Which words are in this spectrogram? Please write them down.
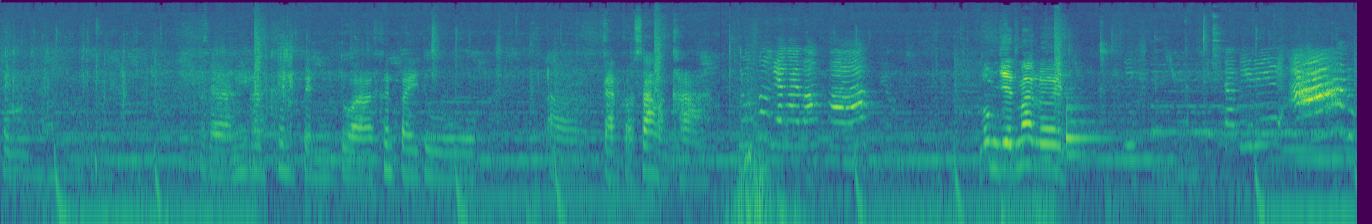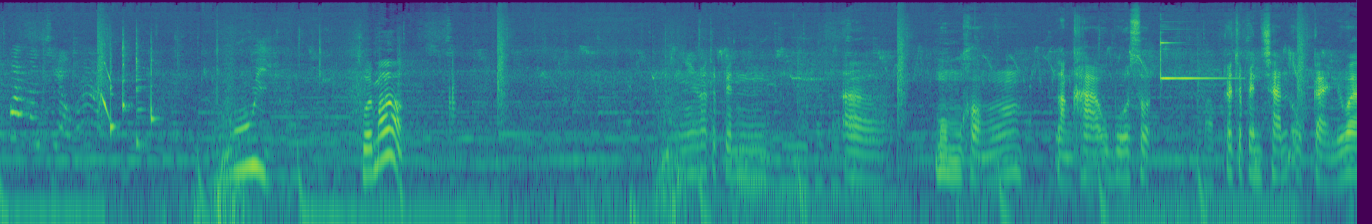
เป็นแล้วก็นี่ก็ขึ้นเป็นตัวขึ้นไปดูเอ่อการก่อสร้างหลังคา รู้สึกยังไงบ้างคะลมเย็นมากเลยจับดีๆอ้าทุกคนมันเฉียวมากอุ้ยสวยมากอันนี้ก็จะเป็นเอ่อมุมของ หลังคาอุโบสถ ครับ ก็จะเป็นชั้นอกไก่หรือว่า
